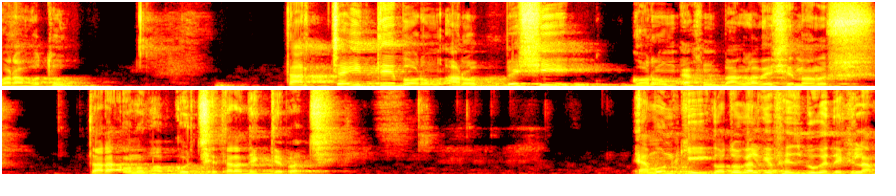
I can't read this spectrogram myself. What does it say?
করা হতো, তার চাইতে বরং আরও বেশি গরম এখন বাংলাদেশের মানুষ তারা অনুভব করছে, তারা দেখতে পাচ্ছে। এমনকি গতকালকে ফেসবুকে দেখলাম,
